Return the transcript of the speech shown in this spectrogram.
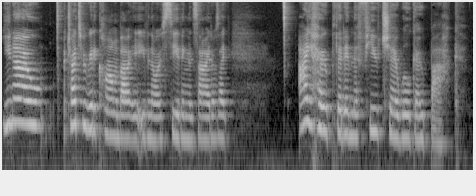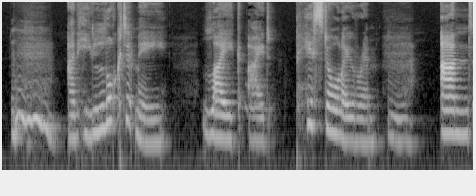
you know i tried to be really calm about it even though i was seething inside. I was like i hope that in the future we'll go back. And he looked at me like i'd pissed all over him. Mm. And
